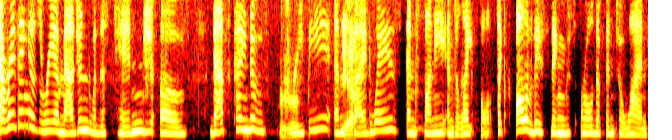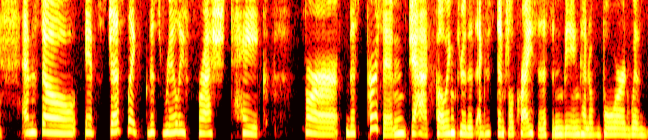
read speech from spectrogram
everything is reimagined with this tinge of that's kind of Mhm. creepy and Yeah. sideways and funny and delightful. It's like all of these things rolled up into one. And so it's just like this really fresh take for this person, Jack, going through this existential crisis and being kind of bored with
